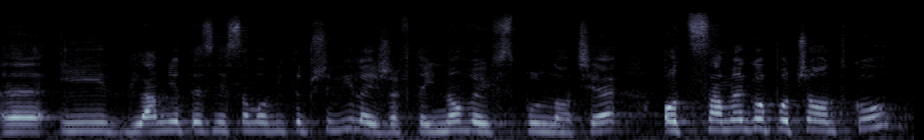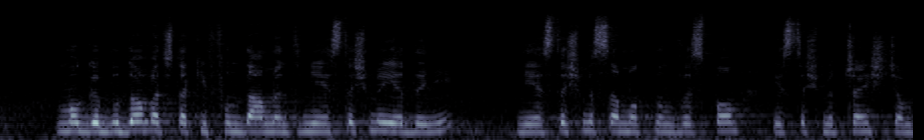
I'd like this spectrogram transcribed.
E, I dla mnie to jest niesamowity przywilej, że w tej nowej wspólnocie od samego początku mogę budować taki fundament, nie jesteśmy jedyni, nie jesteśmy samotną wyspą, jesteśmy częścią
